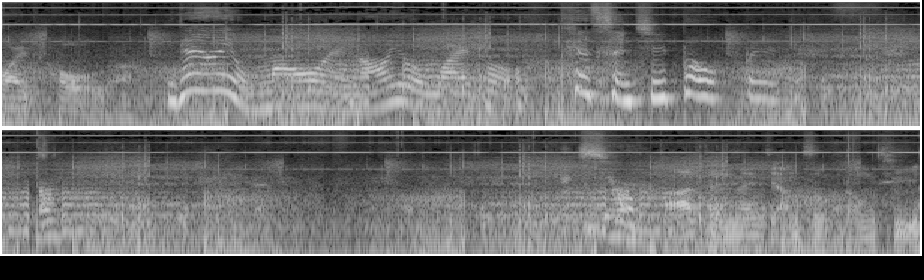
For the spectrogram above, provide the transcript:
？white hole 啊。你看它有猫哎，然后又有 white hole，变神奇宝贝。小阿腾在讲什么东西？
